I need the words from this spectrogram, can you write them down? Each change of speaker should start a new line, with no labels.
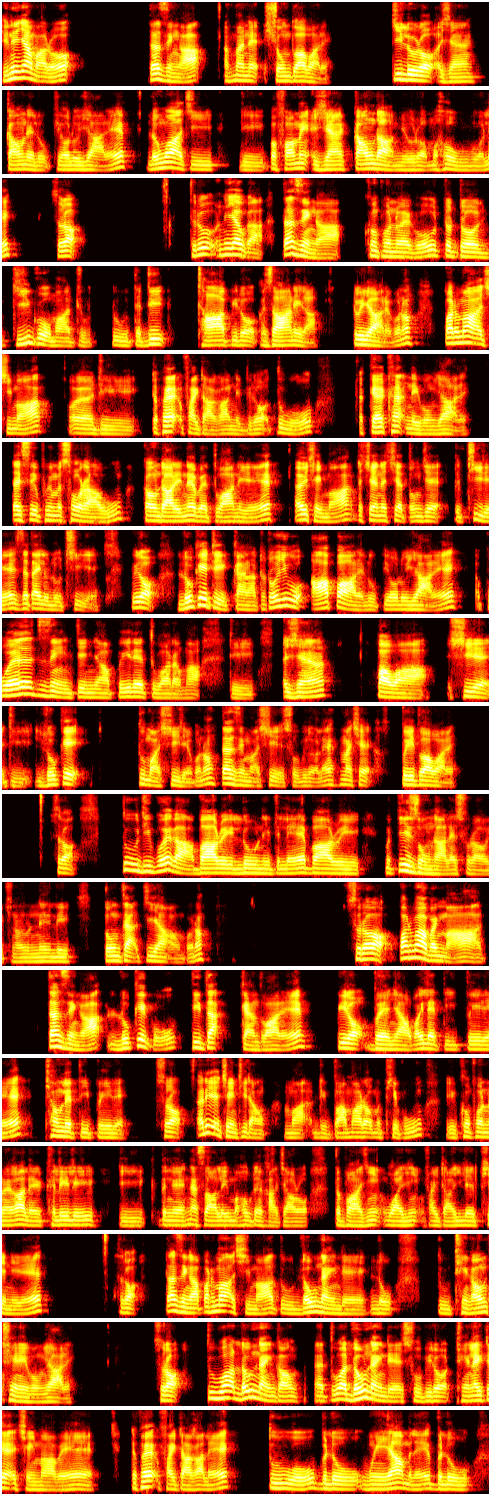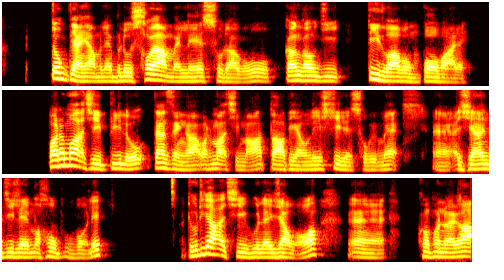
ဒီနေ့ညမှာတော့တက်စင်ကအမှတ်နဲ့ရှုံးသွားပါတယ်ကြည့်လို့တော့အရန်ကောင်းတယ်လို့ပြောလို့ရတယ်လုံးဝအကြီးဒီ performance အရန်ကောင်းတာမျိုးတော့မဟုတ်ဘူးပေါ့လေဆိုတော့သူတို့နှစ်ယောက်ကတက်စင်ကခွန်ဖွန်နွယ်ကိုတော်တော်ကြီးကိုမှသူသူတတိထားပြီးတော့ကစားနေတာတွေ့ရတယ်ပေါ့နော်ပထမအချီမှာအဲဒီတစ်ဖက် fighter ကနေပြီးတော့သူ့ကိုအကဲခန့်အနေပုံရတယ် တိုက်စစ်ဖွင့်မဆော့တာဘူးကောင်တာတွေနဲ့ပဲသွားနေတယ်အဲ့ဒီအချိန်မှာတစ်ချက်နှစ်ချက်သုံးချက်ထိတယ်ဇက်တိုက်လို့လို့ထိတယ်ပြီးတော့ locate တွေကန်တာတော်တော်ကြီးကိုအားပါတယ်လို့ပြောလို့ရတယ်အပွဲစဉ်ပညာပေးတဲ့သူကတော့မှဒီအရန် power ရှိတဲ့ဒီ locate သူ့မှာရှိတယ်ပေါ့နော်တန့်စင်မှာရှိတယ်ဆိုပြီးတော့လည်းမှတ်ချက်ပေးသွားပါတယ်ဆိုတော့သူဒီပွဲကဘာတွေလိုနေတယ်လဲဘာတွေမပြည့်စုံတာလဲဆိုတာကိုကျွန်တော်တို့နည်းနည်းလေးသုံးသပ်ကြည့်ရအောင်ပေါ့နော်ဆိုတော့ပထမပိုင်းမှာ တန့်စင်က locate ကိုတီးသက်ကန်သွားတယ်ပြီးတော့ဘယ်ညာ white လက်တီးပေးတယ်ဖြောင်းလက်တီးပေးတယ်ဆိုတော့အဲ့ဒီအချိန်ထိတောင်မှဒီဘာမှတော့မဖြစ်ဘူးဒီ conformer ကလည်းခလေးလေးဒီတငယ်နှစ်စားလေးမဟုတ်တဲ့ခါကျတော့တဘာရင်ဝါရင် fighter ကြီးလည်းဖြစ်နေတယ်ဆိုတော့တန့်စင်ကပထမအချီမှာသူလုံနိုင်တယ်လို့သူထင်ကောင်းထင်နေပုံရတယ်ဆိုတော့ तू ကလုံနိုင်ကောင်းအဲ तू ကလုံနိုင်တယ်ဆိုပြီးတော့ထင်လိုက်တဲ့အချိန်မှာပဲတစ်ဖက် fighter ကလည်း तू ကိုဘယ်လိုဝင်ရမလဲဘယ်လို တုတ်ပြန်ရမလဲဘယ်လိုဆော့ရမလဲဆိုတာကိုကောင်းကောင်းကြီးတည်သွားပုံပေါ်ပါတယ်ပထမအချီပြီးလို့တန့်စင်ကပထမအချီမှာတာပြောင်လေးရှိတယ်ဆိုပေမဲ့အဲအရန်ကြီးလည်းမဟုတ်ဘူးပေါ့လေဒုတိယအချီကိုလည်းရောက်တော့အဲကွန်ဖနွယ်က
